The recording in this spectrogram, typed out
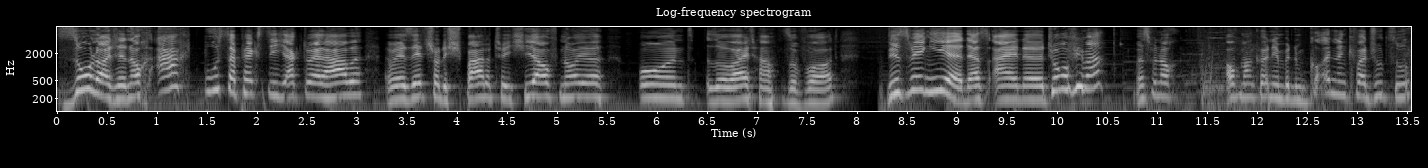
So, Leute, noch acht Booster Packs, die ich aktuell habe. Aber ihr seht schon, ich spare natürlich hier auf neue und so weiter und so fort. Deswegen hier, das eine Turbofieber, was wir noch aufmachen können hier mit einem goldenen Quajutsu.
